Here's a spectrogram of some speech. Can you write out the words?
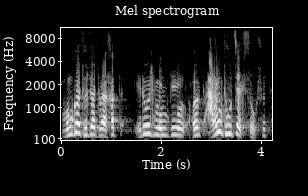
мөнгөө төлөөд байхад эрүүл мэндийн хувьд 10 түүзээ гэсэн үг шүү дээ.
